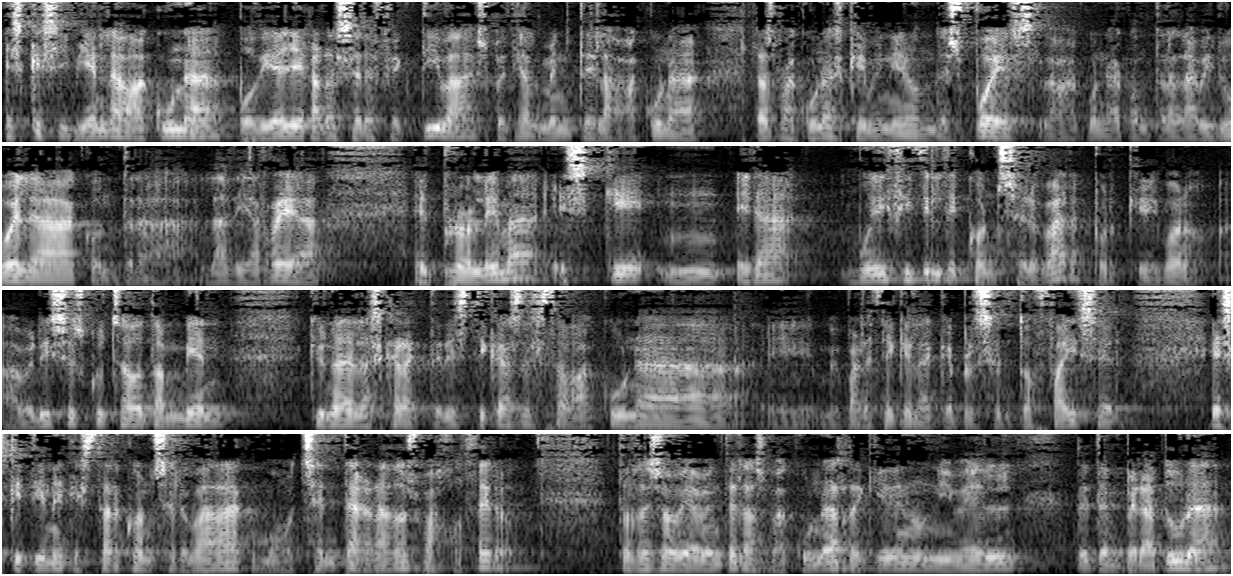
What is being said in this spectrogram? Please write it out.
es que si bien la vacuna podía llegar a ser efectiva, especialmente la vacuna, las vacunas que vinieron después, la vacuna contra la viruela, contra la diarrea, el problema es que mm, era muy difícil de conservar, porque, bueno, habréis escuchado también que una de las características de esta vacuna, eh, me parece que la que presentó Pfizer, es que tiene que estar conservada como 80 grados bajo cero. Entonces, obviamente, las vacunas requieren un nivel de temperatura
